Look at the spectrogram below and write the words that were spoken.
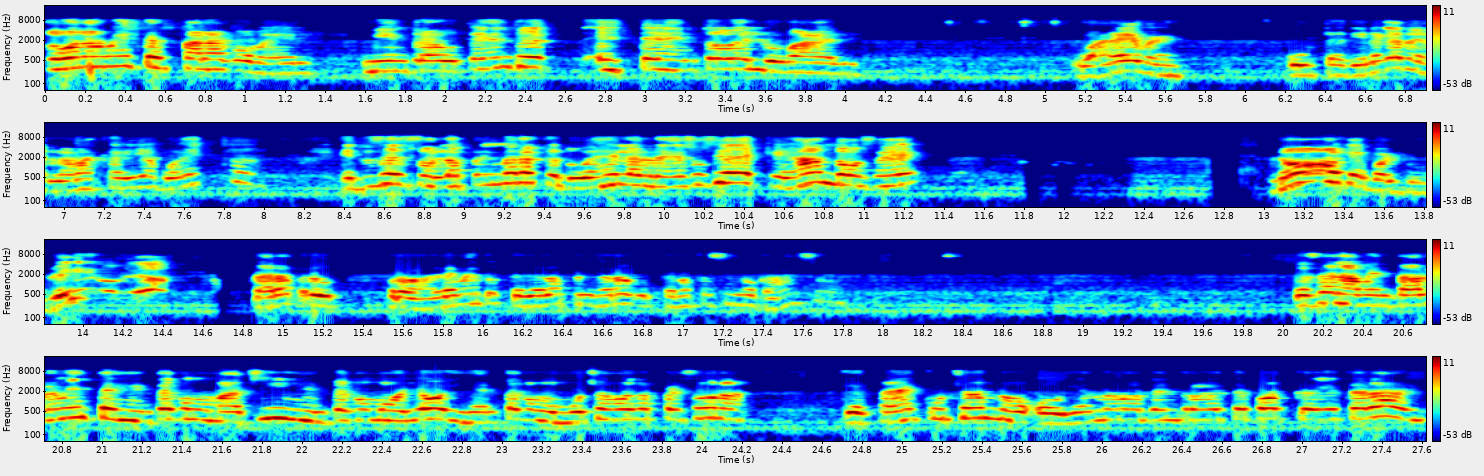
Solamente es para comer. Mientras usted entre- esté dentro del lugar, whatever, usted tiene que tener la mascarilla puesta. Entonces son los primeros que tú ves en las redes sociales quejándose. No, que Puerto Rico, Claro, pero probablemente usted es los primeros que usted no está haciendo caso. Entonces, lamentablemente, gente como Machín, gente como yo y gente como muchas otras personas que están escuchando o viéndonos dentro de este podcast y este live,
